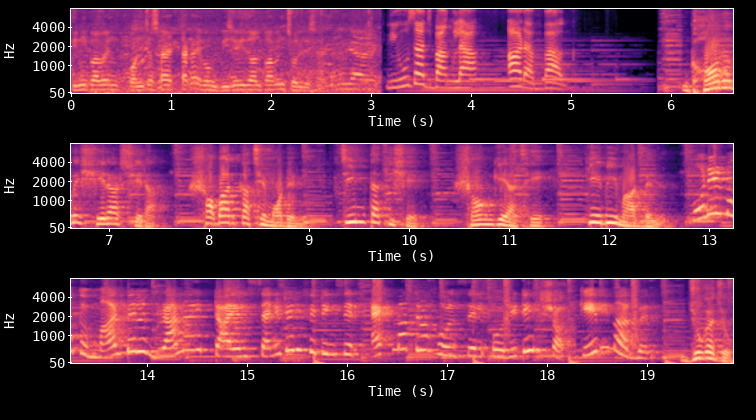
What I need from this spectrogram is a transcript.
তিনি পাবেন পঞ্চাশ হাজার টাকা এবং বিজয়ী দল পাবেন চল্লিশ হাজার টাকা। নিউজ আজ বাংলা আরামবাগ। ঘর হবে সেরার সেরা সবার কাছে মডেল চিন্তা কিসের? সঙ্গে আছে কেবি মার্বেল মনের মতো marble granite tile sanitary fittings এর একমাত্র হোলসেল ও রিটেল শপ কেবি মার্বেল যোগাযোগ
